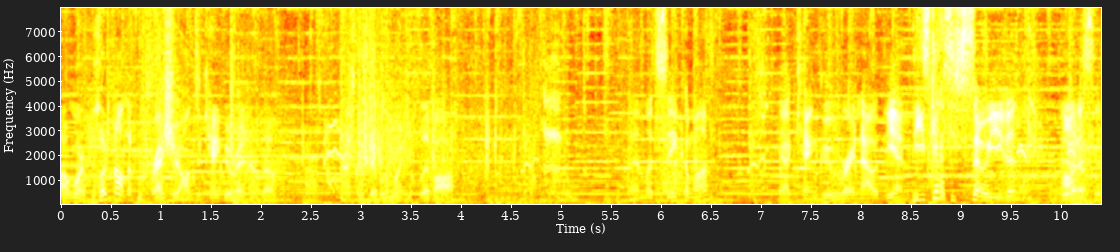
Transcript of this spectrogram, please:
Aomori putting on the pressure onto Kengu right now though. That's gonna be able to monkey flip off. And let's see, come on. Yeah, Kengu right now. Yeah, these guys are so even, honestly.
